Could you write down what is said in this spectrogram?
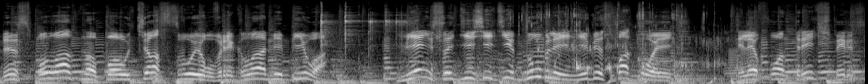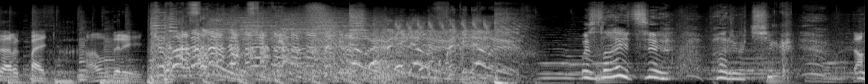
Бесплатно поучаствую в рекламе пива. Меньше 10 дублей не беспокоить. Телефон 3445. Андрей. Вы знаете, поручик, Да.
